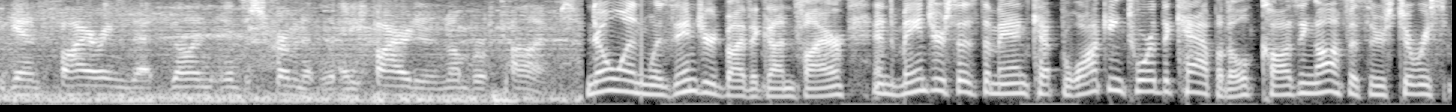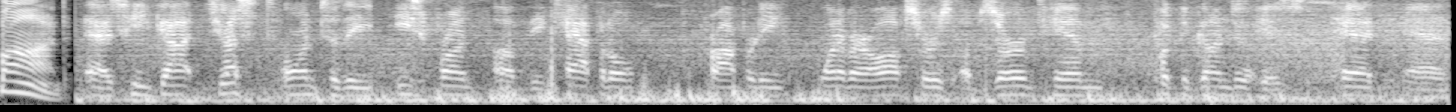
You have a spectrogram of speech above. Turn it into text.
began firing that gun indiscriminately, and he fired it a number of times. No one was injured by the gunfire, and Manger says the man kept walking toward the Capitol, causing officers to respond. As he got just onto the east front of the Capitol property, one of our officers observed him put the gun to his head and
